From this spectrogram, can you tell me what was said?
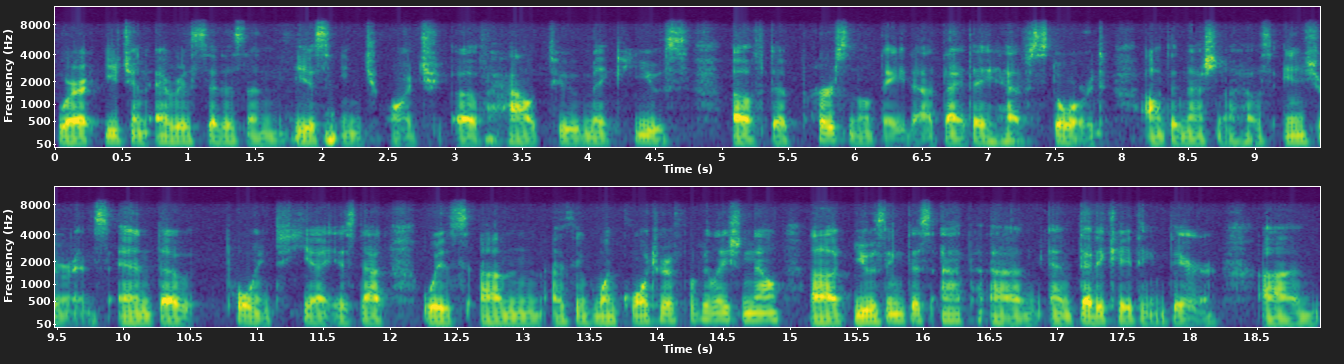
where each and every citizen is in charge of how to make use of the personal data that they have stored on the national health insurance. And the point here is that with um, I think one quarter of population now uh, using this app um, and dedicating their um,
